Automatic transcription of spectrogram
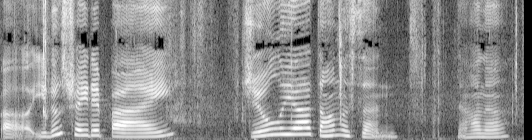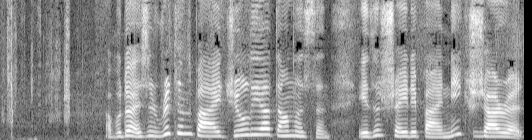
呃、uh,，illustrated by Julia Donaldson。然后呢？啊，不对，是 written by Julia Donaldson, illustrated by Nick Sharrett.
